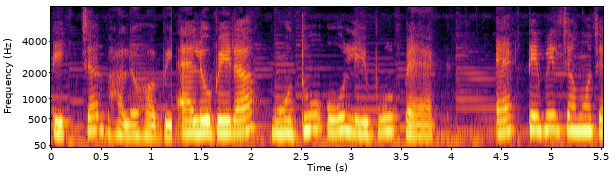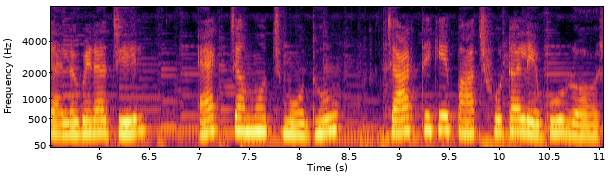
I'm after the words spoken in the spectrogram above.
টেক্সচার ভালো হবে। অ্যালোভেরা, মধু ও লেবুর প্যাক। এক টেবিল চামচ অ্যালোভেরা জেল, এক চামচ মধু, চার থেকে পাঁচ ফোঁটা লেবুর রস।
